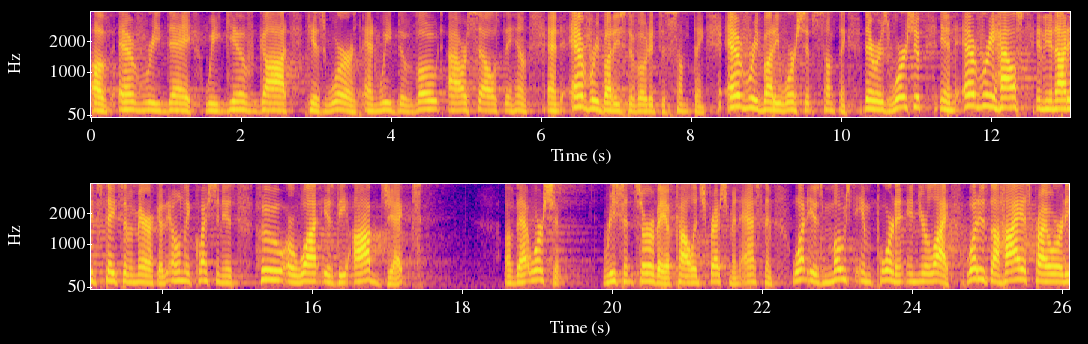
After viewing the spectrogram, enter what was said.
of every day. We give God His worth and we devote ourselves to Him. And everybody's devoted to something. Everybody worships something. There is worship in every house in the United States of America. The only question is who or what is the object of that worship? Recent survey of college freshmen asked them, What is most important in your life? What is the highest priority?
